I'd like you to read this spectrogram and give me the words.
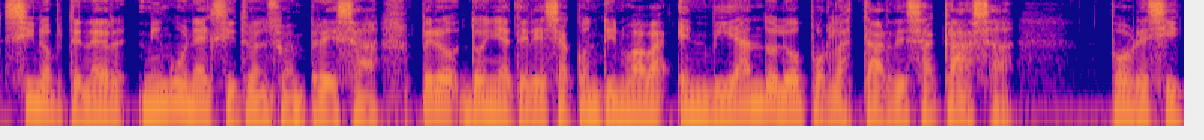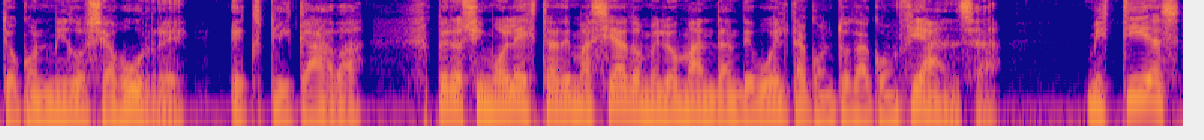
sin obtener ningún éxito en su empresa, pero doña Teresa continuaba enviándolo por las tardes a casa. Pobrecito, conmigo se aburre, explicaba, pero si molesta demasiado me lo mandan de vuelta con toda confianza. Mis tías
